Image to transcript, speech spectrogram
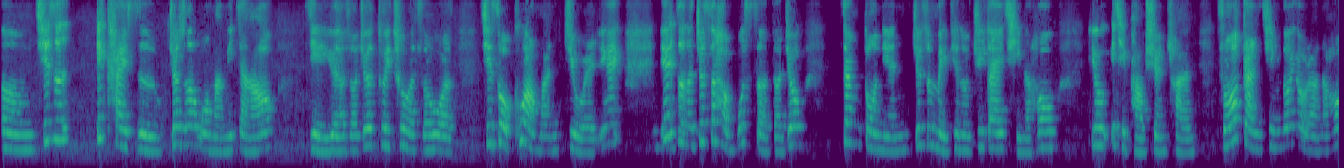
嗯，其实一开始就是我妈咪讲要解约的时候，就是退出的时候，我其实我哭了蛮久诶，因为因为真的就是很不舍得，就这样多年就是每天都聚在一起，然后又一起跑宣传，什么感情都有了，然后。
